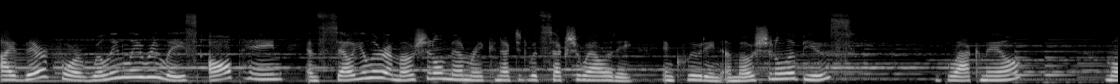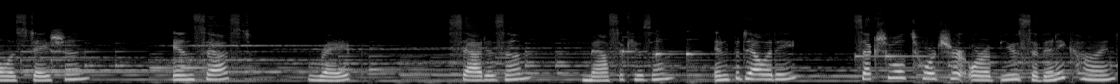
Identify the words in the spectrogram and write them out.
I therefore willingly release all pain and cellular emotional memory connected with sexuality, including emotional abuse, blackmail, molestation, incest, rape, sadism, masochism, infidelity, sexual torture or abuse of any kind,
